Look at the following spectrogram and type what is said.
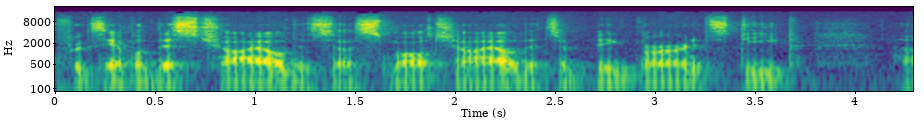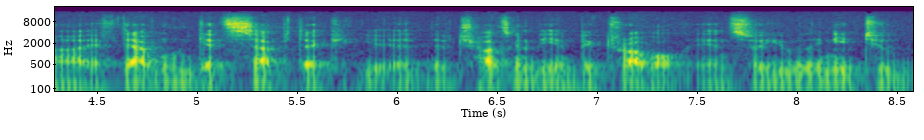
For example, this child is a small child, it's a big burn, it's deep. Uh, if that wound gets septic, you, the child's going to be in big trouble. And so you really need to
